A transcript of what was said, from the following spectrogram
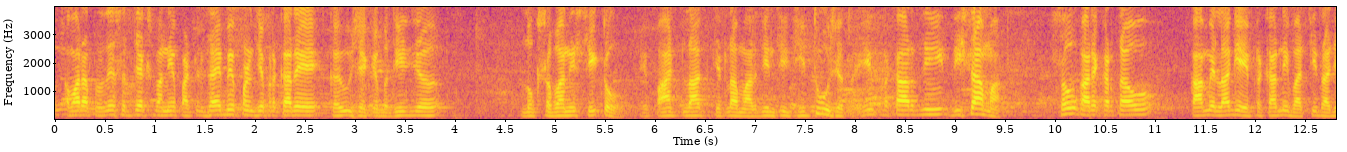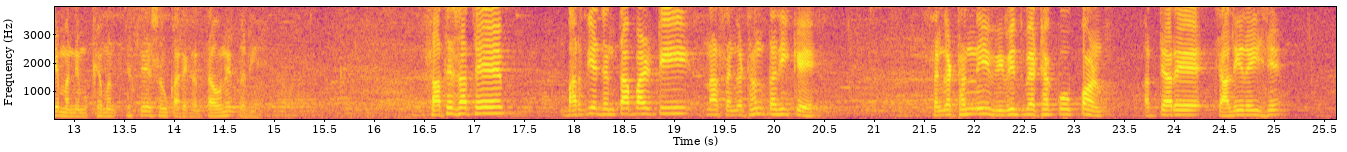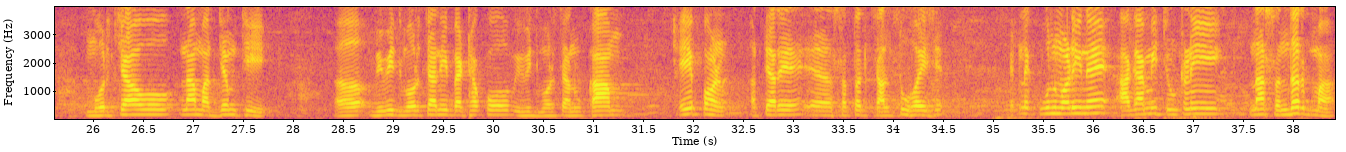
અમારા પ્રદેશ અધ્યક્ષ માનીય પાટીલ સાહેબે પણ જે પ્રકારે કહ્યું છે કે બધી જ લોકસભાની સીટો એ પાંચ લાખ જેટલા માર્જિનથી જીતવું છે, તો એ પ્રકારની દિશામાં સૌ કાર્યકર્તાઓ કામે લાગે એ પ્રકારની વાતચીત આજે માન્ય મુખ્યમંત્રીશ્રીએ સૌ કાર્યકર્તાઓને કરી સાથે સાથે ભારતીય જનતા પાર્ટીના સંગઠન તરીકે સંગઠનની વિવિધ બેઠકો પણ અત્યારે ચાલી રહી છે. મોરચાઓના માધ્યમથી વિવિધ મોરચાની બેઠકો, વિવિધ મોરચાનું કામ એ પણ અત્યારે સતત ચાલતું હોય છે. એટલે કુલ મળીને આગામી ચૂંટણીના સંદર્ભમાં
